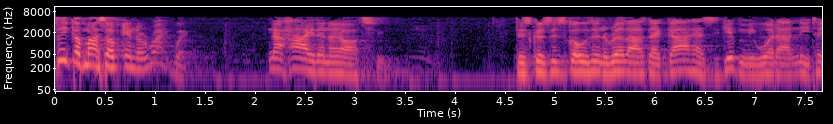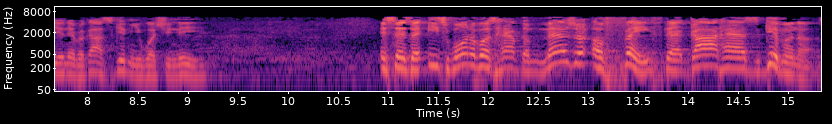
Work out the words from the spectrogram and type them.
think of myself in the right way? Not higher than I ought to. This because this goes in to realize that God has given me what I need. Tell your neighbor, God's giving you what you need. It says that each one of us have the measure of faith that God has given us.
